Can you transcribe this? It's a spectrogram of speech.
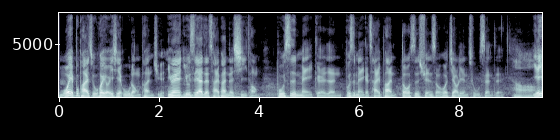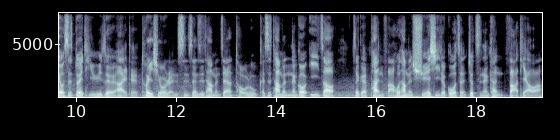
嗯、我也不排除会有一些乌龙判决，因为 UCI 的裁判的系统不是每个人，不是每个裁判都是选手或教练出身的。哦，也有是对体育热爱的退休人士，甚至他们这样投入，可是他们能够依照这个判罚或他们学习的过程，就只能看法条啊。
